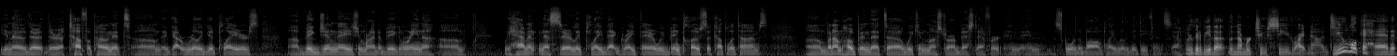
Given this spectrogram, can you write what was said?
you know, they're, they're a tough opponent. Um, they've got really good players, uh, big gymnasium, right, a big arena. Um, we haven't necessarily played that great there. We've been close a couple of times. Um, but I'm hoping that uh, we can muster our best effort and, and, score the ball and play really good defense. Yeah. You're going to be the, the number two seed right now. Do you look ahead at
